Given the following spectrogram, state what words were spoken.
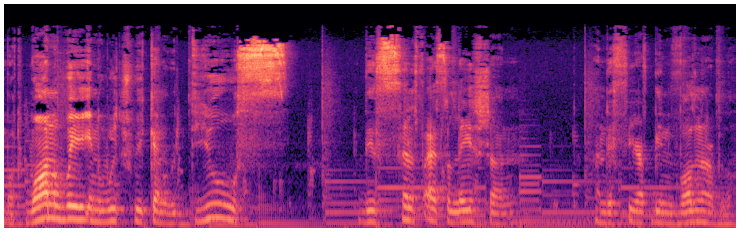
But one way in which we can reduce this self-isolation and the fear of being vulnerable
